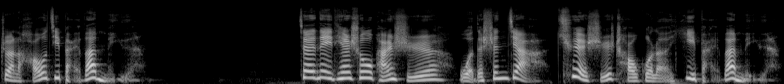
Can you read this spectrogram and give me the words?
赚了好几百万美元。在那天收盘时，我的身价确实超过了一百万美元。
